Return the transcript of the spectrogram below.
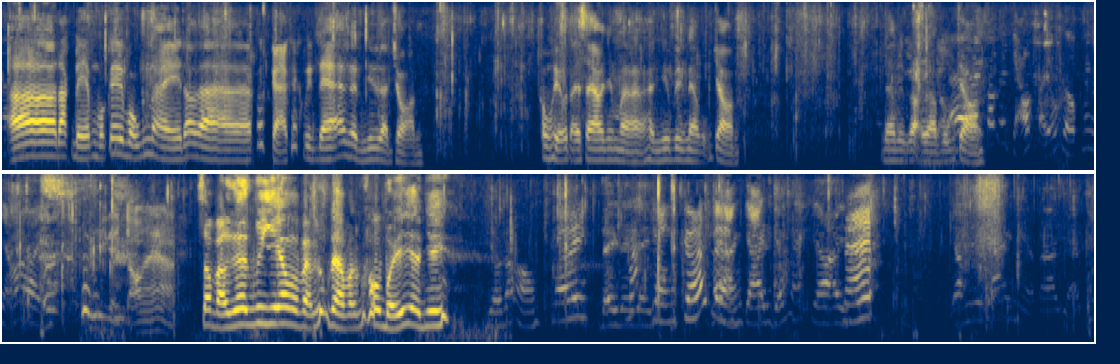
À, đặc điểm của cái vũng này đó là tất cả các viên đá gần như là tròn. Không hiểu tại sao nhưng mà hình như viên nào cũng tròn nên được gọi là vũng tròn. Có cái chỗ tiểu được mấy nhỏ ơi. Cái này chọn à. Sao bạn lên video mà bạn lúc nào bạn cũng thô bỉ rồi nhi? Vô đó không? Đi, đi đi đi. Gần chết mấy nè. bạn trai đi chỗ khác chơi. Nè. Chăm với gái nhà ta giải quyết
